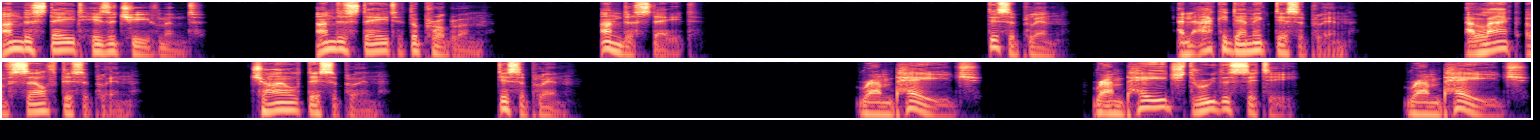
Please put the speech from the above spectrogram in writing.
Understate his achievement. Understate the problem. Understate. Discipline. An academic discipline. A lack of self-discipline. Child discipline. Discipline. Rampage. Rampage through the city. Rampage.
